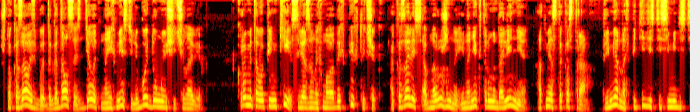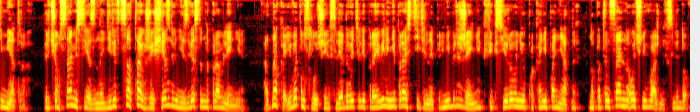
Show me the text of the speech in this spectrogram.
что, казалось бы, догадался сделать на их месте любой думающий человек. Кроме того, пеньки срезанных молодых пихточек оказались обнаружены и на некотором удалении от места костра, примерно в 50-70 метрах. Причем сами срезанные деревца также исчезли в неизвестном направлении. Однако и в этом случае следователи проявили непростительное пренебрежение к фиксированию пока непонятных, но потенциально очень важных следов.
